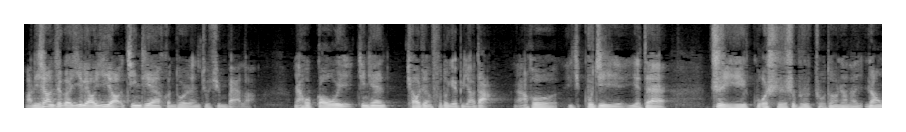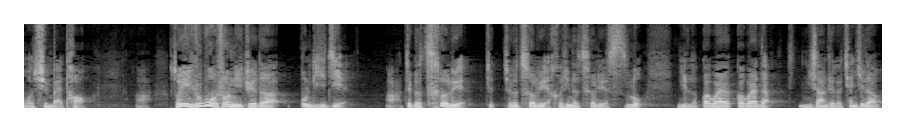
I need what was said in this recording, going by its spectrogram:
啊，你像这个医疗医药，今天很多人就去买了，然后高位今天调整幅度也比较大，然后估计也在质疑国师是不是主动让他让我去买套。啊，所以如果说你觉得不理解啊这个策略，这这个策略核心的策略思路，你乖乖乖乖的，你像这个前期的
